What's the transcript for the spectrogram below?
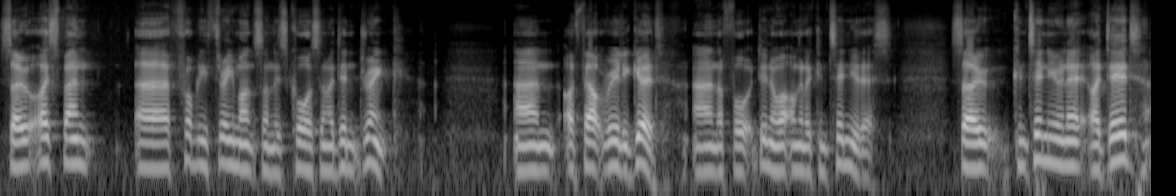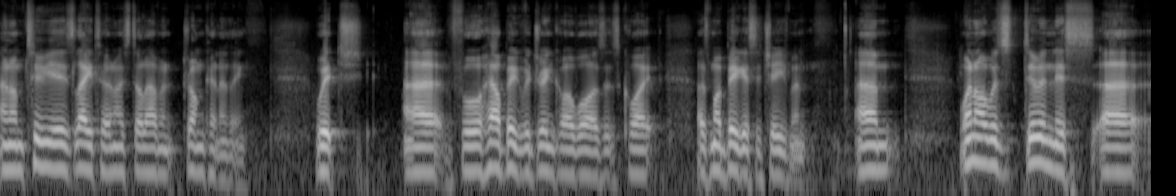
so I spent uh, probably three months on this course and I didn't drink. And I felt really good. And I thought, do you know what, I'm going to continue this. So continuing it, I did, and I'm two years later and I still haven't drunk anything, which uh, for how big of a drinker I was, it's quite, that's my biggest achievement. Um, when I was doing this uh,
